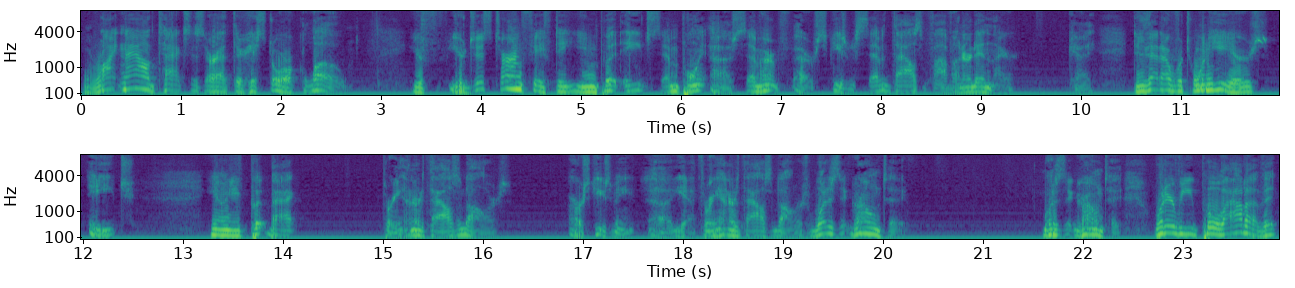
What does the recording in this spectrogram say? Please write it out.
Well, right now, taxes are at their historic low. You're, you're just turned 50. You can put each 7 point, uh, 7, or excuse me, 7,500 in there. Okay. Do that over 20 years each. You know, you've put back $300,000. Or, excuse me, uh, yeah, $300,000. What has it grown to? What has it grown to? Whatever you pull out of it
